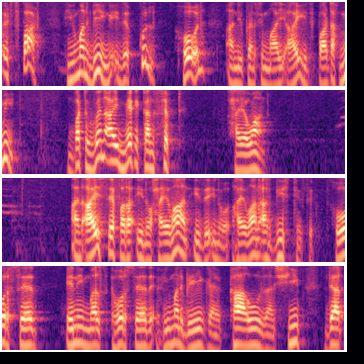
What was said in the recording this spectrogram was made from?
it's part. Human being is a kul, whole, and you can see my eye is part of me. But when I make a concept, hayawan, and I say for you know hayawan is you know hayawan are these things horses, animals, horses, human being and cows and sheep. They are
